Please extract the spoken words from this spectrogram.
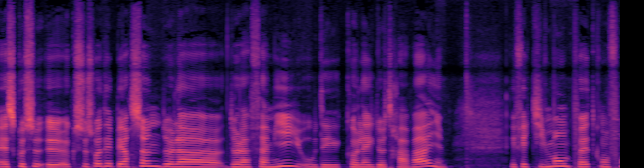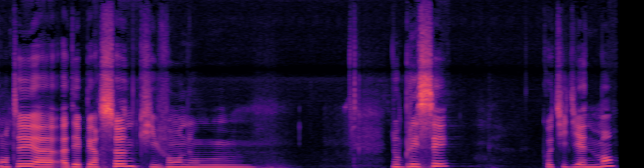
Est-ce que, euh, que, ce soit des personnes de la, de la famille ou des collègues de travail Effectivement, on peut être confronté à, des personnes qui vont nous, nous blesser quotidiennement.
